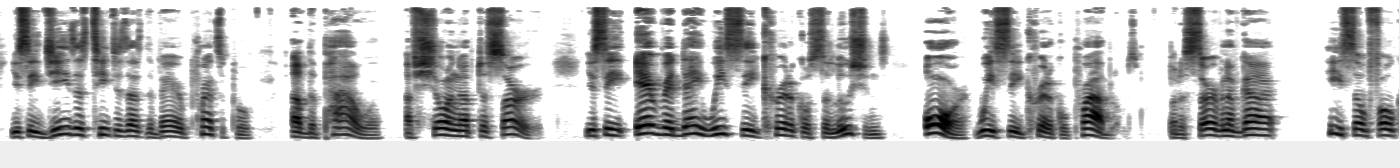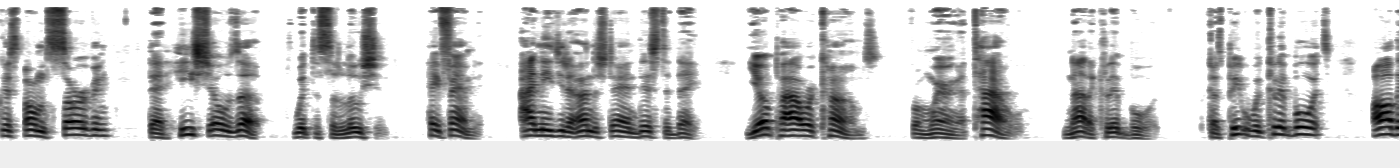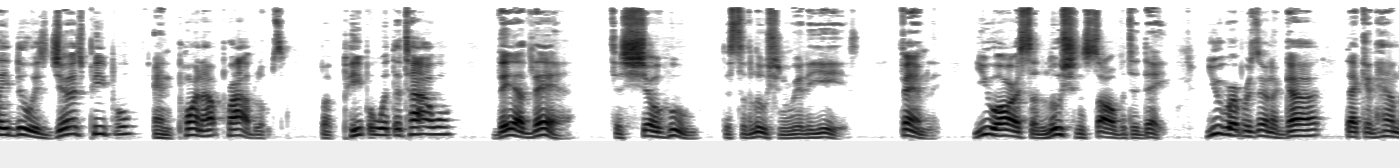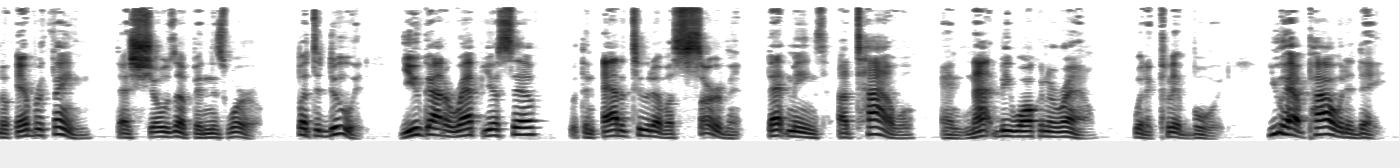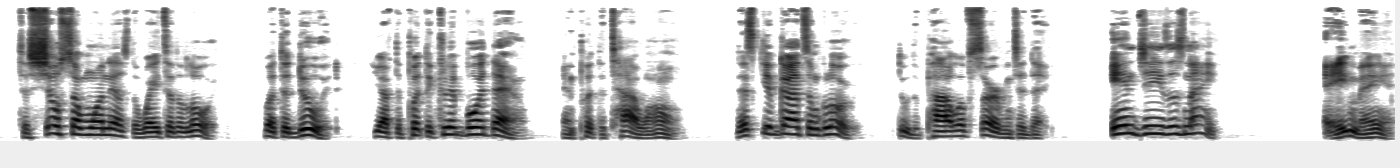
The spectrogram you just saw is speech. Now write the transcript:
You see, Jesus teaches us the very principle of the power of showing up to serve. You see, every day we see critical solutions or we see critical problems. But a servant of God, he's so focused on serving that he shows up with the solution. Hey, family, I need you to understand this today. Your power comes from wearing a towel, not a clipboard. Because people with clipboards, all they do is judge people and point out problems. But people with the towel, they are there to show who the solution really is. Family, you are a solution solver today. You represent a God that can handle everything that shows up in this world. But to do it, you've got to wrap yourself with an attitude of a servant. That means a towel and not be walking around with a clipboard. You have power today to show someone else the way to the Lord. But to do it, you have to put the clipboard down and put the towel on. Let's give God some glory through the power of serving today. In Jesus' name, amen.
